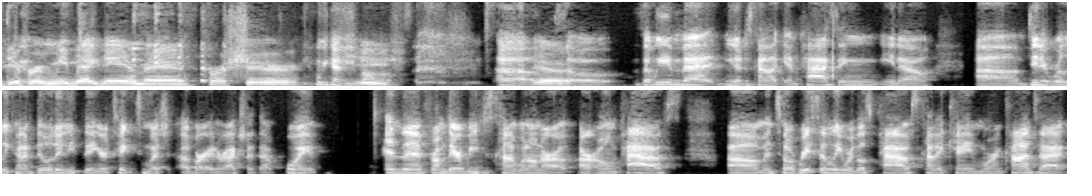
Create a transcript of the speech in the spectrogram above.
Different me back then, man, for sure. We have evolved. Um, yeah. So so we met, you know, just kind of like in passing, you know, um, didn't really kind of build anything or take too much of our interaction at that point. And then from there, we just kind of went on our our own paths um, until recently, where those paths kind of came more in contact,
